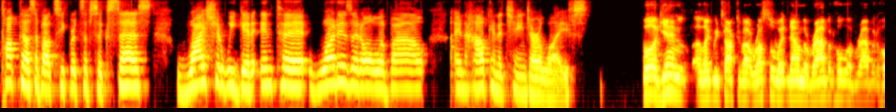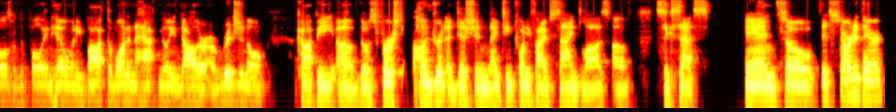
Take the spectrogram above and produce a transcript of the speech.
talk to us about secrets of success. Why should we get into it? What is it all about? And how can it change our lives? Well again uh, like we talked about russell went down the rabbit hole of rabbit holes with napoleon hill when he bought the one and a half million dollar original copy of those first 100 edition 1925 signed laws of success and so it started there.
